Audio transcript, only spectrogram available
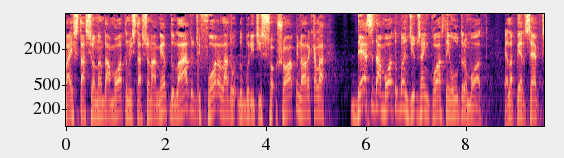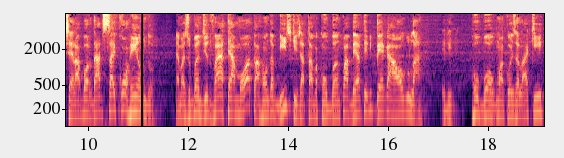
vai estacionando a moto no estacionamento do lado de fora, lá do, do Buriti Shopping. Na hora que ela desce da moto, o bandido já encosta em outra moto. Ela percebe que será abordado e sai correndo. É, mas o bandido vai até a moto, a Honda Bis, que já estava com o banco aberto, ele pega algo lá. Ele roubou alguma coisa lá que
